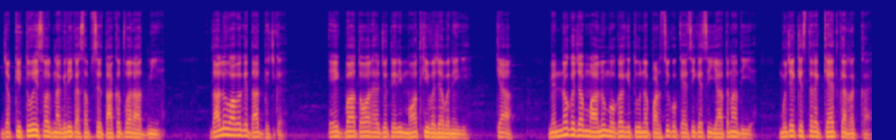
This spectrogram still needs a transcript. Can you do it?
जबकि तू इस वक्त नगरी का सबसे ताकतवर आदमी है। दालू बाबा के दांत भिज गए। एक बात और है जो तेरी मौत की वजह बनेगी। क्या मिन्नो को जब मालूम होगा कि तूने परसी को कैसी कैसी यातना दी है, मुझे किस तरह कैद कर रखा है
